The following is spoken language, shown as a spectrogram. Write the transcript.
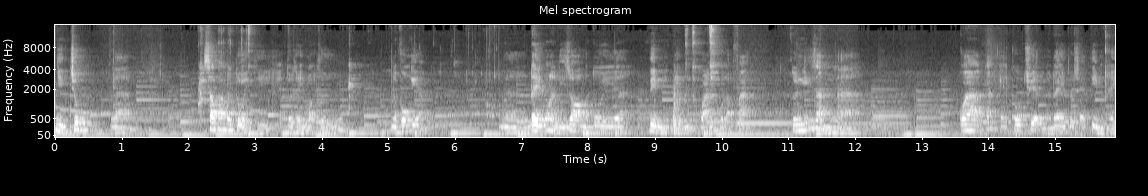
nhìn chung là sau 30 tuổi thì tôi thấy mọi thứ là vô nghĩa. Ờ, đây cũng là lý do mà tôi tìm đến quán của lão phạm. Tôi nghĩ rằng là qua các cái câu chuyện ở đây tôi sẽ tìm thấy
